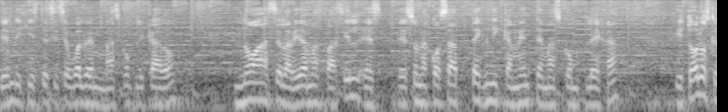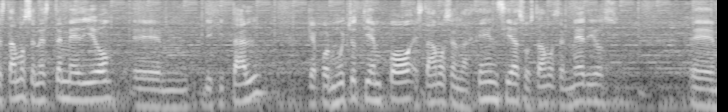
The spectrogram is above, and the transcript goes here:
bien dijiste, sí se vuelve más complicado, no hace la vida más fácil, es, es una cosa técnicamente más compleja. Y todos los que estamos en este medio em, digital, que por mucho tiempo estábamos en las agencias o estábamos en medios em,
